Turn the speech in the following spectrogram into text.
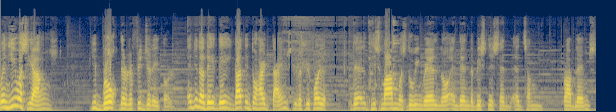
When he was young, he broke the refrigerator. And you know, they they got into hard times because before the, his mom was doing well, no, and then the business had had some problems.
